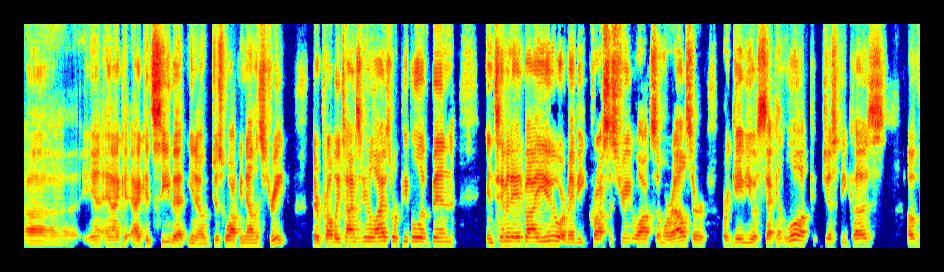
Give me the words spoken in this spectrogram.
uh, and, I, I could see that you know just walking down the street there are probably times in your lives where people have been intimidated by you or maybe cross the street walk somewhere else or or gave you a second look just because of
